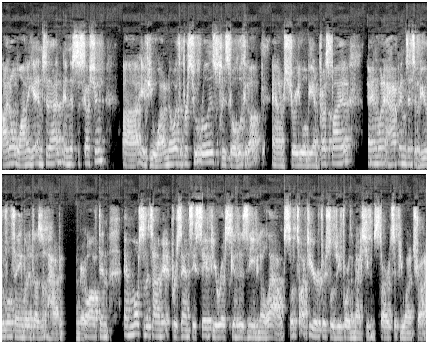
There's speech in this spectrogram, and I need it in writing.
I don't want to get into that in this discussion. Uh, if you want to know what the pursuit rule is, please go look it up, and I'm sure you will be impressed by it. And when it happens, it's a beautiful thing, but it doesn't happen very often. And most of the time, it presents a safety risk and isn't even allowed. So talk to your officials before the match even starts if you want to try.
